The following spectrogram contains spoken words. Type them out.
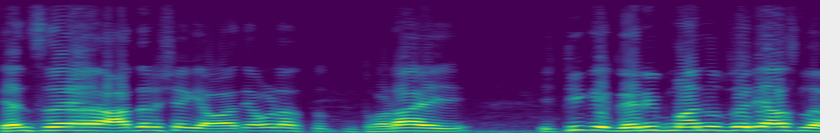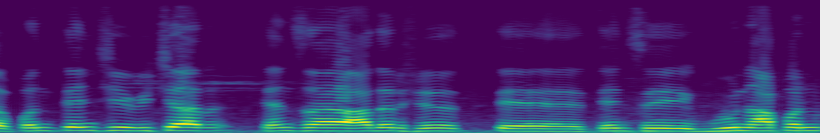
त्यांचं आदर्श घ्यावा तेवढा थोडा आहे. ठीक आहे गरीब माणूस जरी असलं पण त्यांचे विचार त्यांचा आदर्श ते त्यांचे गुण आपण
